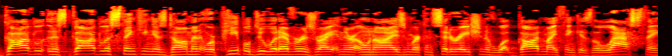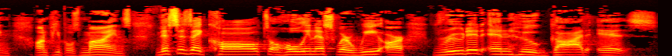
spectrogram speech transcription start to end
God, this godless thinking is dominant, where people do whatever is right in their own eyes, and where consideration of what God might think is the last thing on people's minds. This is a call to holiness where we are rooted in who God is.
